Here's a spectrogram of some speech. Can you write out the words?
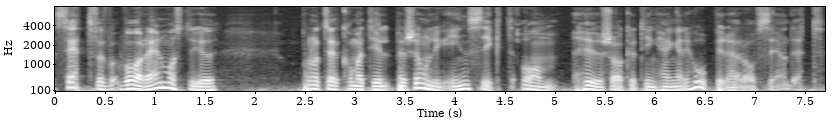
sätt. För var och en måste ju på något sätt komma till personlig insikt om hur saker och ting hänger ihop i det här avseendet.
